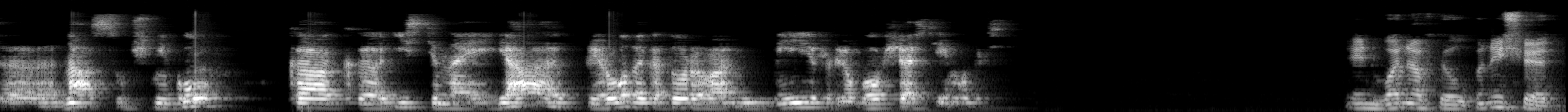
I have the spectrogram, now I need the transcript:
э, нас, учеников, как истинное Я, природа которого мир, любовь, счастье и мудрость. In one of the Upanishad,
